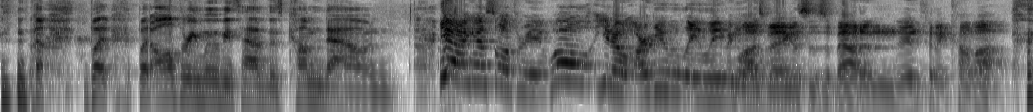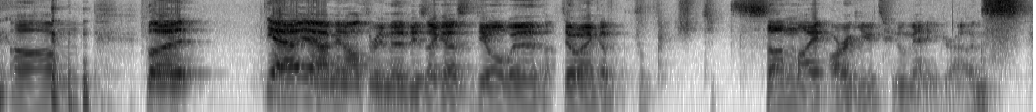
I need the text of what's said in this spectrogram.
but but all three movies have this come down. Uh, Yeah, I guess all three. Well, you know, arguably leaving Las Vegas is about an infinite come up. Um, but yeah, yeah, I mean, all three movies, I guess, deal with doing a. Some might argue too many drugs.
